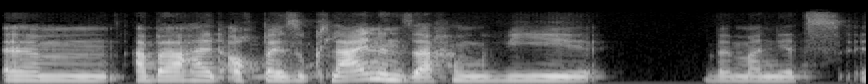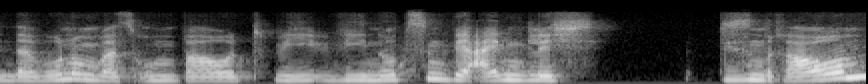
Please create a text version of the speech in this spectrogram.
Ähm, aber halt auch bei so kleinen Sachen wie wenn man jetzt in der Wohnung was umbaut, wie, wie nutzen wir eigentlich diesen Raum?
